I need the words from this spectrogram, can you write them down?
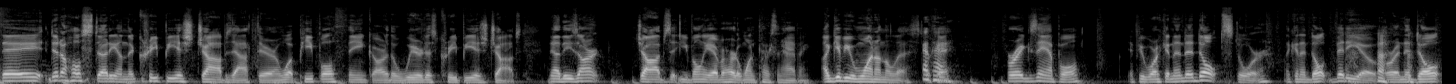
They did a whole study on the creepiest jobs out there and what people think are the weirdest, creepiest jobs. Now, these aren't jobs that you've only ever heard of one person having. I'll give you one on the list. Okay. Okay. For example, if you work in an adult store, like an adult video or an adult,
